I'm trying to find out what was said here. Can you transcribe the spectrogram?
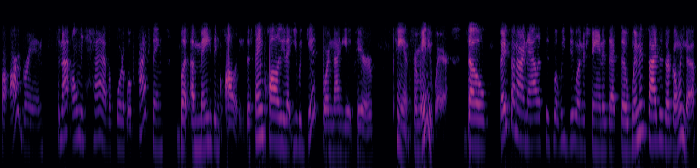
for our brand to not only have affordable pricing but amazing quality, the same quality that you would get for a 98 pair of pants from anywhere. So based on our analysis, what we do understand is that the women's sizes are going up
